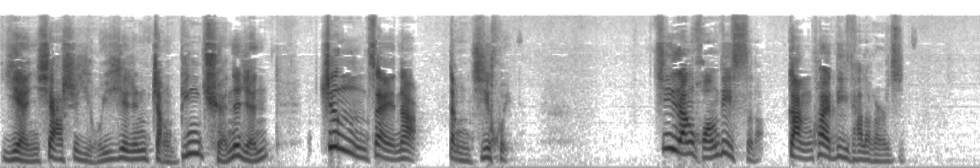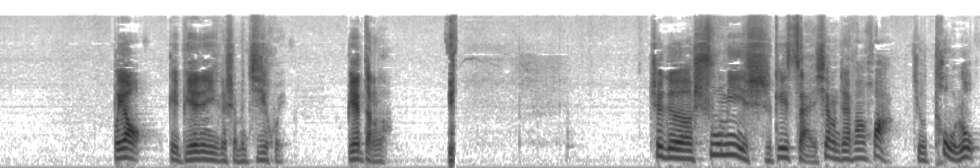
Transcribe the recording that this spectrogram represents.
眼下是有一些人掌兵权的人正在那儿。等机会。既然皇帝死了，赶快立他的儿子，不要给别人一个什么机会，别等了。这个枢密使给宰相这番话就透露，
